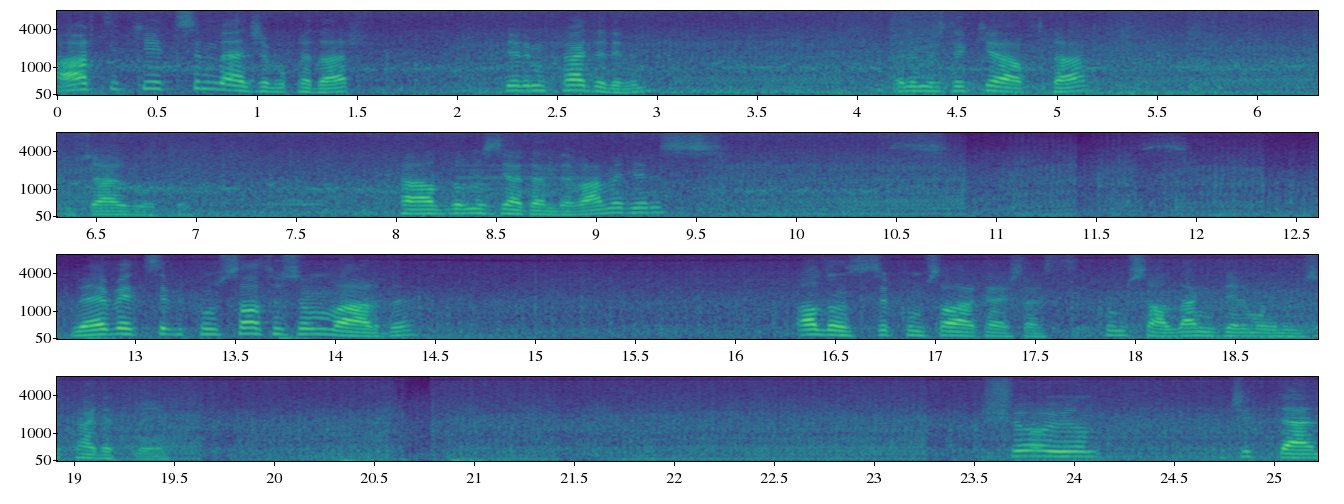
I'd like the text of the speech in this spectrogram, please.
Artık yetsin bence bu kadar. Gidelim kaydedelim. Önümüzdeki hafta güzel buldu. Kaldığımız yerden devam ederiz. Ve evet size bir kumsal sözüm vardı. Alın size kumsal arkadaşlar. Kumsaldan gidelim oyunumuzu kaydetmeye. Şu oyun cidden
